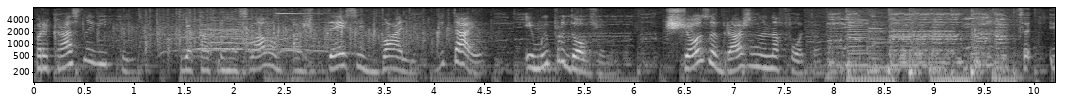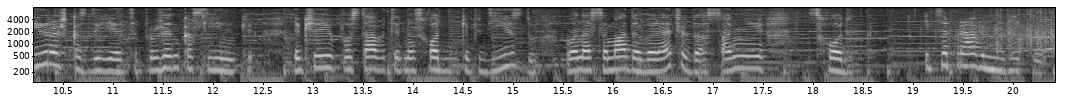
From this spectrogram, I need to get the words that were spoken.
Прекрасна відповідь, яка принесла вам аж 10 балів. Вітаю! І ми продовжуємо. Що зображено на фото? Це іграшка, здається, пружинка слінки. Якщо її поставити на сходинки під'їзду, вона сама добереться до останньої сходинки. І це правильна відповідь.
